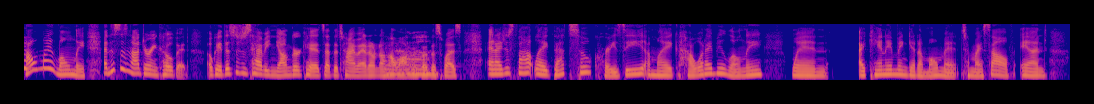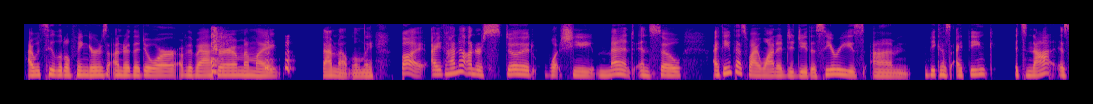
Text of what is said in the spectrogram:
how am I lonely? And this is not during COVID. Okay. This is just having younger kids at the time. I don't know how yeah. long ago this was. And I just thought, like, that's so crazy. I'm like, how would I be lonely when I can't even get a moment to myself. And I would see little fingers under the door of the bathroom. I'm like, I'm not lonely. But I kind of understood what she meant. And so I think that's why I wanted to do the series um, because I think it's not as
